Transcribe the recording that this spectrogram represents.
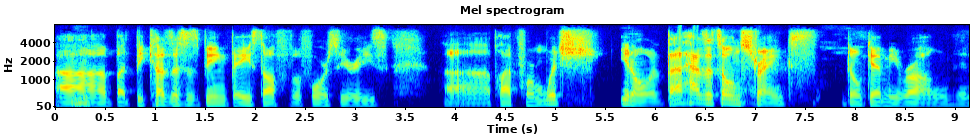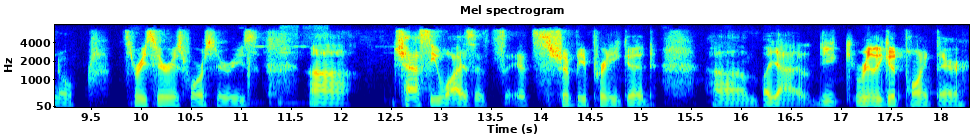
Uh, But because this is being based off of a four series uh, platform, which you know that has its own strengths. Don't get me wrong. You know, three series, four series. Uh, chassis wise it's it should be pretty good um but yeah you, really good point there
